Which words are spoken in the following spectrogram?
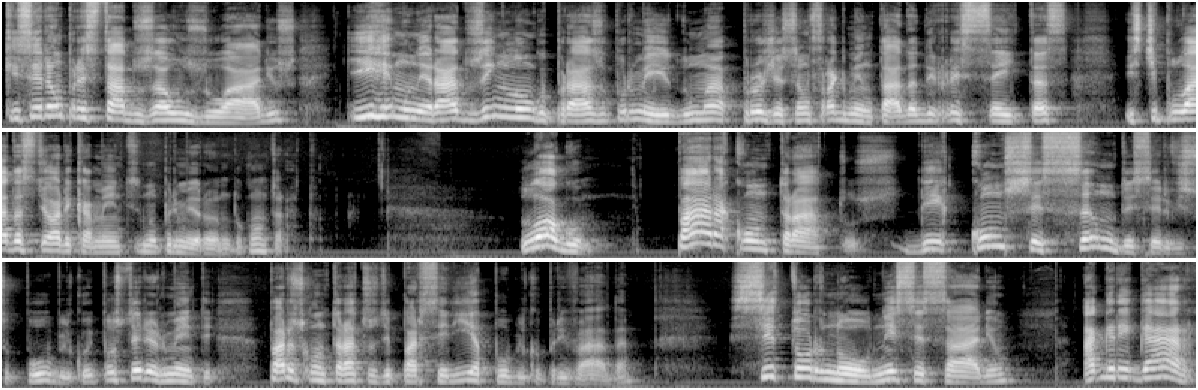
que serão prestados a usuários e remunerados em longo prazo por meio de uma projeção fragmentada de receitas estipuladas teoricamente no primeiro ano do contrato. Logo, para contratos de concessão de serviço público e posteriormente para os contratos de parceria público-privada, se tornou necessário agregar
